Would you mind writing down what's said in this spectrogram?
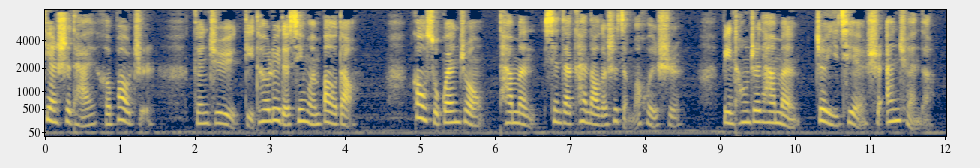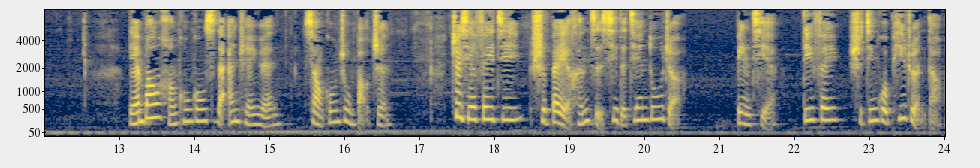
电视台和报纸根据底特律的新闻报道，告诉观众他们现在看到的是怎么回事，并通知他们这一切是安全的。联邦航空公司的安全员。向公众保证，这些飞机是被很仔细的监督着，并且低飞是经过批准的。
